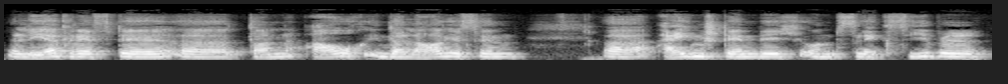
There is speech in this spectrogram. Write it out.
Lehrkräfte äh, dann auch in der Lage sind, äh, eigenständig und flexibel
